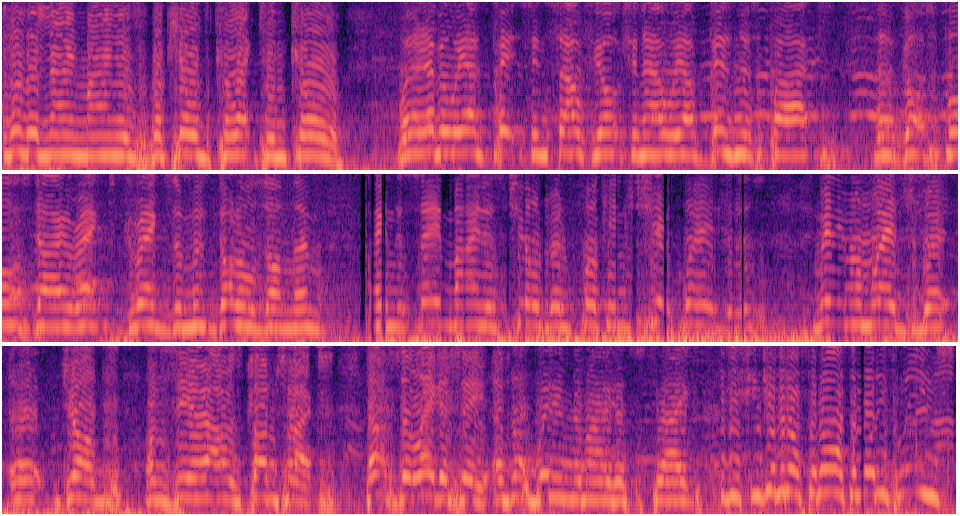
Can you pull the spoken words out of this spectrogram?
Another nine miners were killed collecting coal. Wherever we had pits in South Yorkshire now, we have business parks that have got Sports Direct, Greggs and McDonald's on them, paying the same miners' children fucking shit wages, minimum wage uh, jobs on zero hours contracts. That's the legacy of not winning the miners' strike. If you can give it up for Arthur please.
